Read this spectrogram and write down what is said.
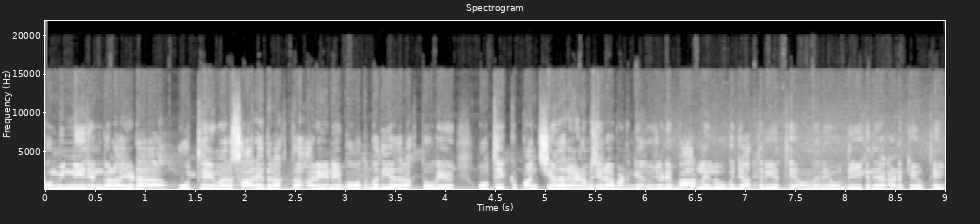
ਉਹ ਮਿੰਨੀ ਜੰਗਲ ਆ ਜਿਹੜਾ ਉੱਥੇ ਮਤਲਬ ਸਾਰੇ ਦਰਖਤ ਹਰੇ ਨੇ, ਬਹੁਤ ਵਧੀਆ ਦਰਖਤ ਹੋ ਗਏ। ਉੱਥੇ ਇੱਕ ਪੰਛੀਆਂ ਦਾ ਰਹਿਣ ਬਸੇਰਾ ਬਣ ਗਿਆ। ਜੋ ਜਿਹੜੇ ਬਾਹਰਲੇ ਲੋਕ ਯਾਤਰੀ ਇੱਥੇ ਆਉਂਦੇ ਨੇ, ਉਹ ਦੇਖਦੇ ਆ ਖੜ ਕੇ ਉੱਥੇ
